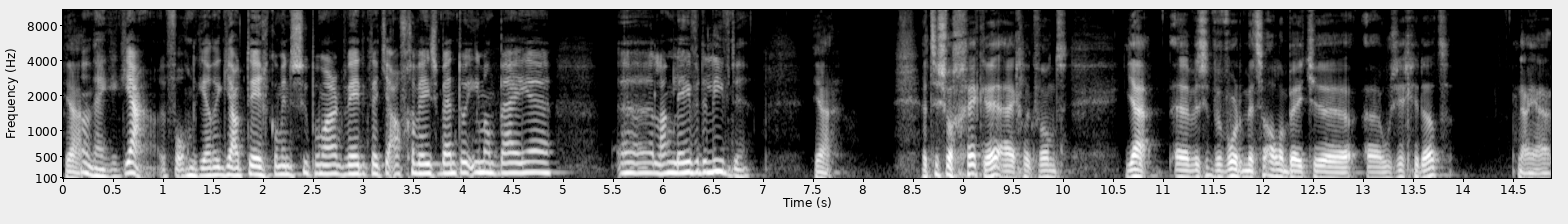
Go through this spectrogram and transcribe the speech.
ja, Dan denk ik, ja, de volgende keer dat ik jou tegenkom in de supermarkt, weet ik dat je afgewezen bent door iemand bij eh, eh, Lang Leven de Liefde. ja. Het is wel gek hè eigenlijk, want ja, eh, we, we worden met z'n allen een beetje, hoe zeg je dat? Nou ja,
